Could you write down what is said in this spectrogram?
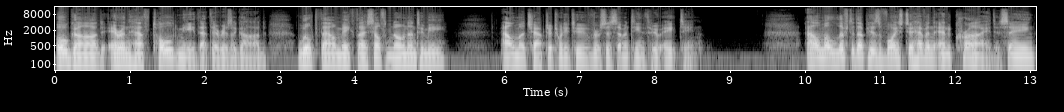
O God, Aaron hath told me that there is a God. Wilt thou make thyself known unto me? Alma chapter 22, verses 17 through 18. Alma lifted up his voice to heaven and cried, saying,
